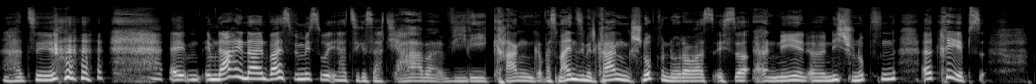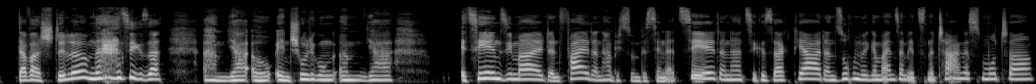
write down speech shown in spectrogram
hat sie im Nachhinein es für mich so, hat sie gesagt, ja, aber wie, wie krank? Was meinen Sie mit krank? Schnupfen oder was? Ich so, äh, nee, äh, nicht Schnupfen, äh, Krebs. Da war Stille und dann hat sie gesagt, ähm, ja, oh, Entschuldigung, ähm, ja, erzählen Sie mal den Fall. Dann habe ich so ein bisschen erzählt. Dann hat sie gesagt, ja, dann suchen wir gemeinsam jetzt eine Tagesmutter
